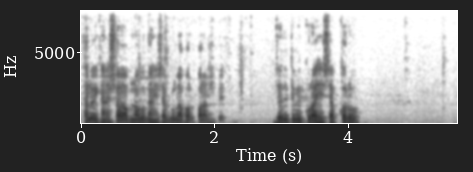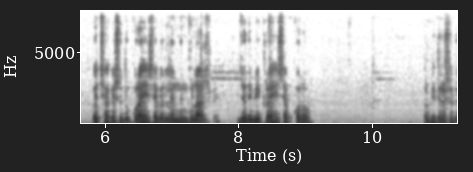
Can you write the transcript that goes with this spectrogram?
তাহলে ওইখানে সব নগদান হিসাবগুলো পর আসবে। যদি তুমি ক্রয় হিসাব করো ওই ছকে শুধু ক্রয় হিসাবের লেনদেনগুলো আসবে। যদি বিক্রয় হিসাব করো, ওর ভিতরে শুধু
